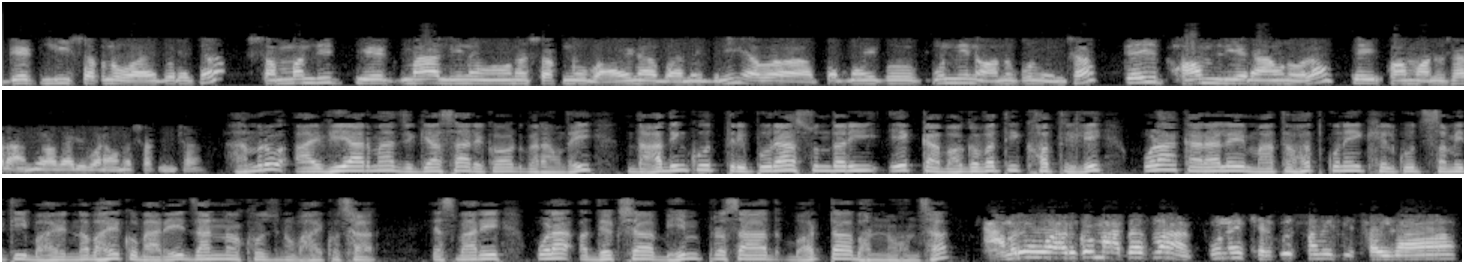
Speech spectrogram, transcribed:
डेट लिइसक्नु भएको रहेछ। सम्बन्धित डेटमा लिन आउन सक्नु भएन भने पनि अब तपाईँको कुन दिन अनुकूल हुन्छ त्यही फर्म लिएर आउनु होला। त्यही फर्म अनुसार हामी अगाडि बढाउन सकिन्छ। हाम्रो आइभीआरमा जिज्ञासा रेकर्ड गराउँदै धादिङको त्रिपुरा सुन्दरी एकका भगवती खत्रीले ओडा कार्यालय मातहत कुनै खेलकुद समिति भए नभएको बारे जान्न खोज्नु भएको छ। यसबारे ओडा अध्यक्ष भीम प्रसाद भट्ट भन्नुहुन्छ। हाम्रो वार्डको मातहतमा कुनै खेलकुद समिति छैन।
